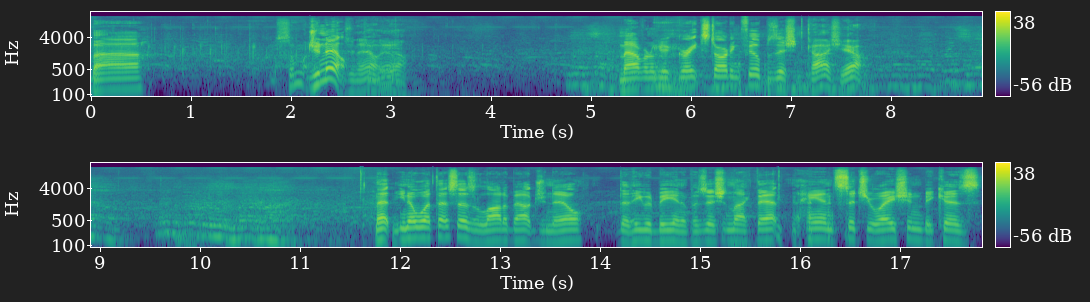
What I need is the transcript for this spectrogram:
by Janelle. Janelle, yeah. Malvern will get great starting field position. Gosh, yeah. That you know what that says a lot about Janelle that he would be in a position like that hand situation because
